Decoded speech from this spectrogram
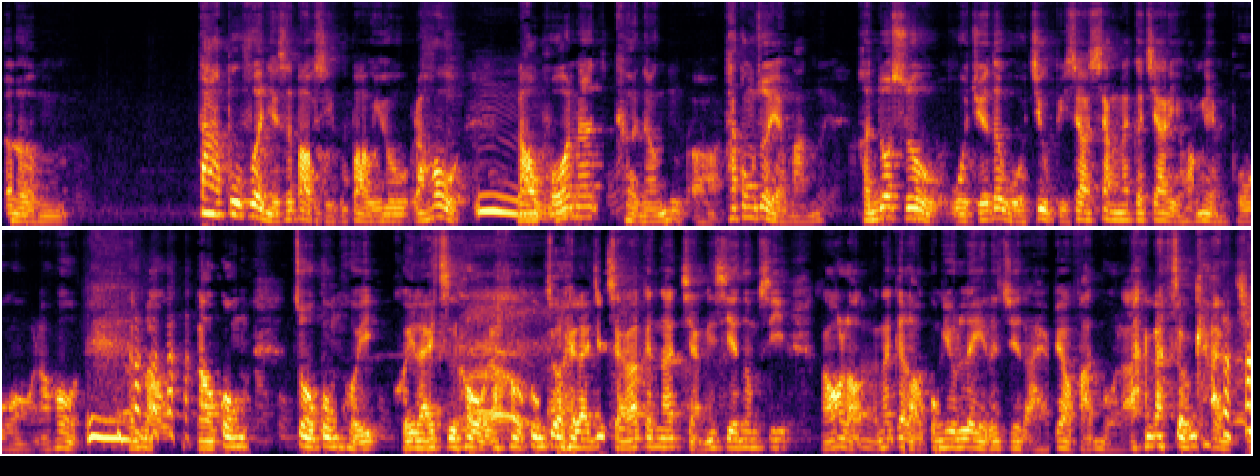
嗯，大部分也是报喜不报忧。然后，嗯老婆呢，可能呃，她工作也忙，很多时候我觉得我就比较像那个家里黄脸婆哦。然后 等老老公做工回回来之后，然后工作回来就想要跟他讲一些东西，然后老那个老公又累了，觉得哎不要烦我了 那种感觉。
